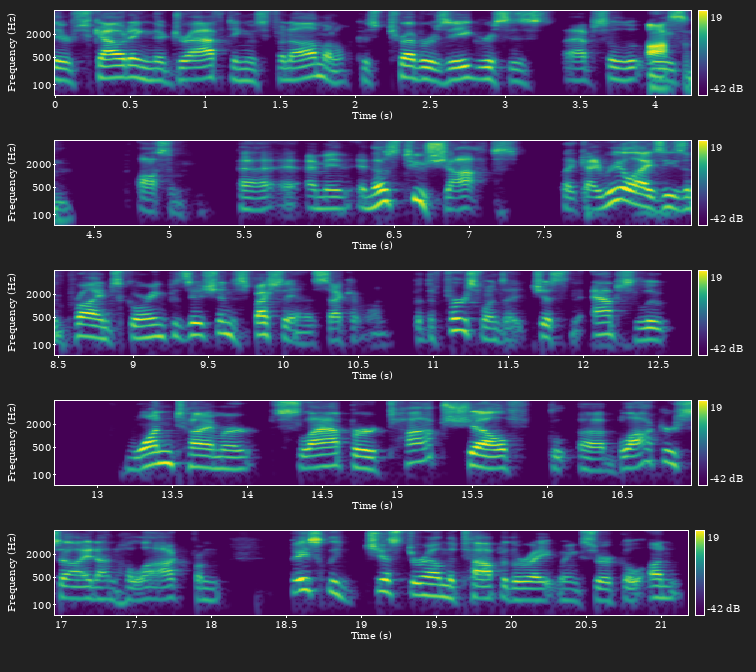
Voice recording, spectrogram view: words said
their scouting, their drafting was phenomenal because Trevor Zegras is absolutely Awesome. awesome. Uh, I mean, and those two shots, like I realize he's in prime scoring position, especially on the second one, but the first one's just an absolute one timer, slapper, top shelf, uh, blocker side on Halak from basically just around the top of the right wing circle, un,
